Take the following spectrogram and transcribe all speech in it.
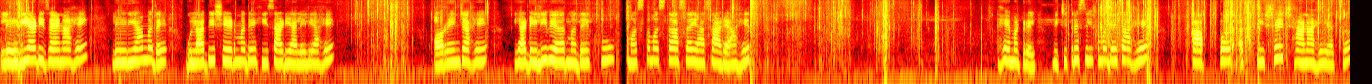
लेहरिया डिझाईन आहे. लेहरियामध्ये गुलाबी शेडमध्ये ही साडी आलेली आहे. ऑरेंज आहे. या डेली वेअरमध्ये खूप मस्त मस्त असं ह्या साड्या आहेत. हे मटेरियल विचित्र सिल्कमध्येच आहे. कापड अतिशय छान आहे याचं.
